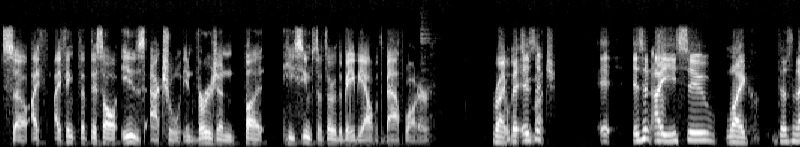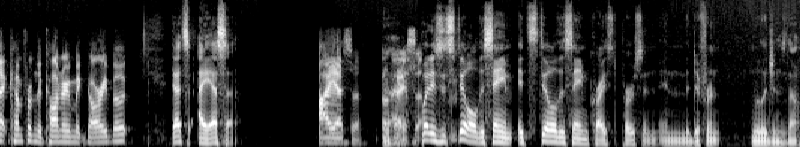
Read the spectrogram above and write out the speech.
so I th- I think that this all is actual inversion, but he seems to throw the baby out with the bathwater. Right, but isn't much. it, isn't Aisu like? Doesn't that come from the Conor McDarry book? That's Iesa. Iesa. Okay. Iesa. But is it still the same? It's still the same Christ person in the different religions, though.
